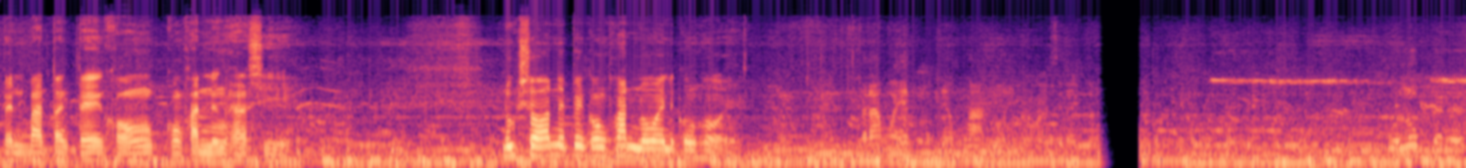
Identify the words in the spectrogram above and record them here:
เป็นบ้านตั้งเตะของกองพันหนึ่งห้าสี่ลูกซ้อนเนี่ยเป็นกองพันน้อยหรือกองหอยกระด้างมาเฮ็ดเนื้อปลาคนประมาณจะได้เงินตัวลูกได้เลย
